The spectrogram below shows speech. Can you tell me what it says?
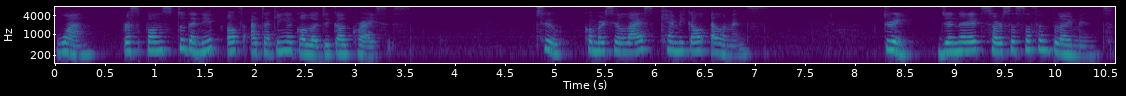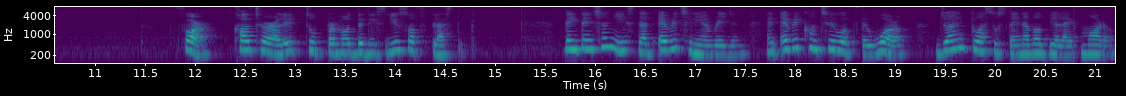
1. Response to the need of attacking ecological crisis. 2. Commercialize chemical elements. 3. Generate sources of employment. 4. Culturally to promote the disuse of plastic. The intention is that every Chilean region and every country of the world join to a sustainable biolife model,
